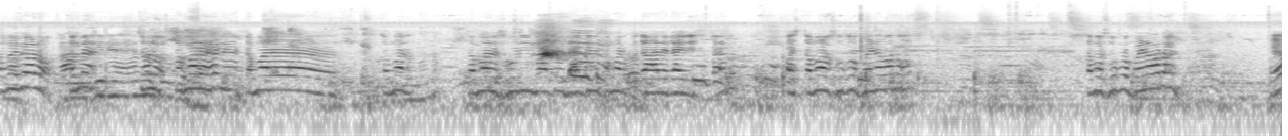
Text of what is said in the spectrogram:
અમે ચાલો તમે ચલો તમારે હે ને તમારે તમારે તમારે છોડી માટે દાગીને તમારે બધા હારે લાવી દઈશું બરાબર? પછી તમારો છોકરો ભણાવવાનો તમારો છોકરો ભણાવવાનો હે?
